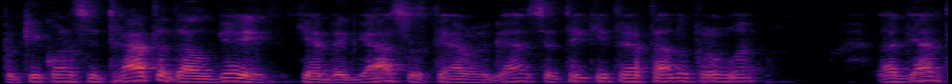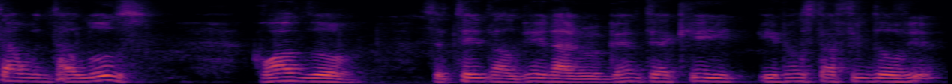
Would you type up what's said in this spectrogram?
Porque quando se trata de alguém que é begastos, que é arrogância, tem que tratar do problema. Não adianta aumentar a luz quando você tem alguém arrogante aqui e não está afim de ouvir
